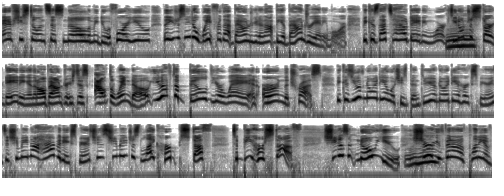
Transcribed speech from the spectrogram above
And if she still insists, no, let me do it for you, then you just need to wait for that boundary to not be a boundary anymore. Because that's how dating works. You don't mm-hmm. just start dating and then all boundaries just out the window. You have to build your way and earn the trust because you have no idea what she's been through. You have no idea her experience, and she may not have any experience. She's, she may just like her stuff to be her stuff. She doesn't know you. Sure, mm-hmm. you've been on plenty of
